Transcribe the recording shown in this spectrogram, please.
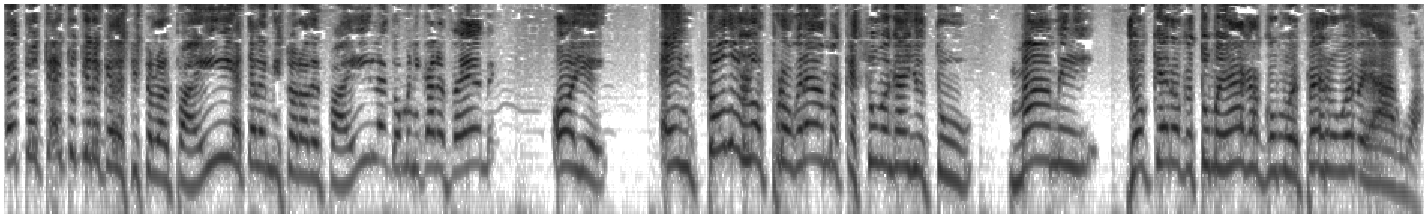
esto, esto tiene que decírselo al país, esta es la emisora del país, la Dominicana FM. Oye, en todos los programas que suben a YouTube, mami, yo quiero que tú me hagas como el perro bebe agua.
